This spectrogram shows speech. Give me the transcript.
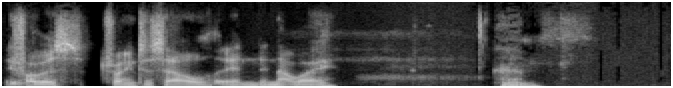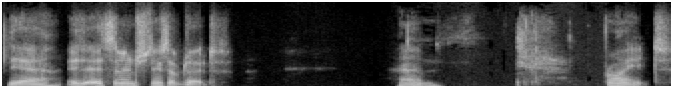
if i was trying to sell in in that way. Um, yeah it, it's an interesting subject. Um, right.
